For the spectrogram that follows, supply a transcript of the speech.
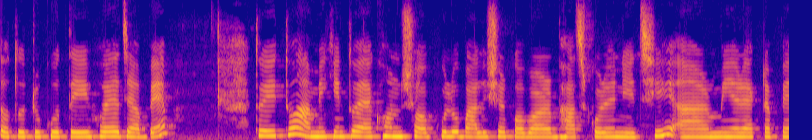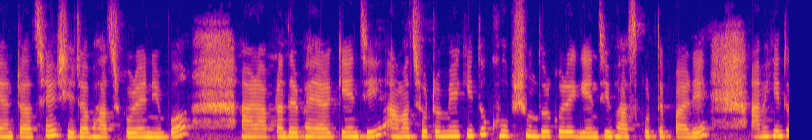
ততটুকুতেই হয়ে যাবে। তো এই তো আমি কিন্তু এখন সবগুলো বালিশের কভার ভাজ করে নিয়েছি আর মেয়ের একটা প্যান্ট আছে সেটা ভাজ করে নিব। আর আপনাদের ভাইয়ার গেঞ্জি, আমার ছোট মেয়ে কিন্তু খুব সুন্দর করে গেঞ্জি ভাজ করতে পারে। আমি কিন্তু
